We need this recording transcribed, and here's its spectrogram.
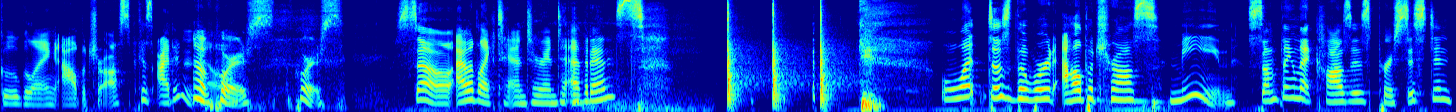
googling albatross because I didn't. Oh, of course, of course. So I would like to enter into evidence. What does the word albatross mean? Something that causes persistent,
